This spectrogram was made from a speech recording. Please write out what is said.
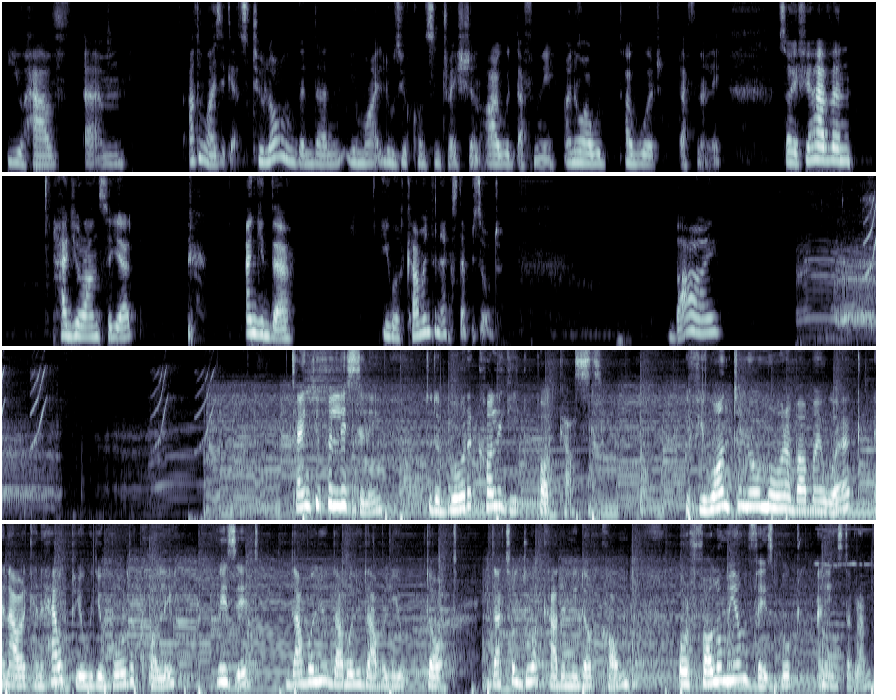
you have um otherwise it gets too long and then you might lose your concentration. I would definitely i know i would i would definitely. So if you haven't had your answer yet hang in there. You will come in the next episode. Bye. Thank you for listening to the Border Collie Geek podcast. If you want to know more about my work and how I can help you with your Border Collie, visit www.that'lldoacademy.com or follow me on Facebook and Instagram.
